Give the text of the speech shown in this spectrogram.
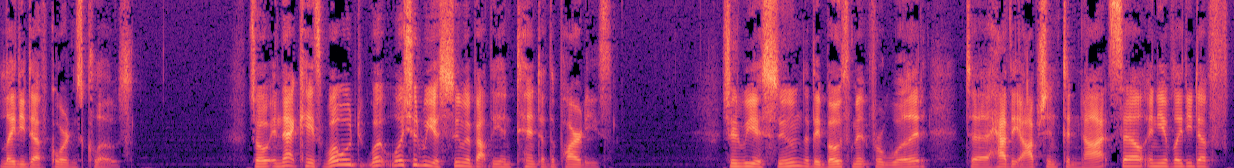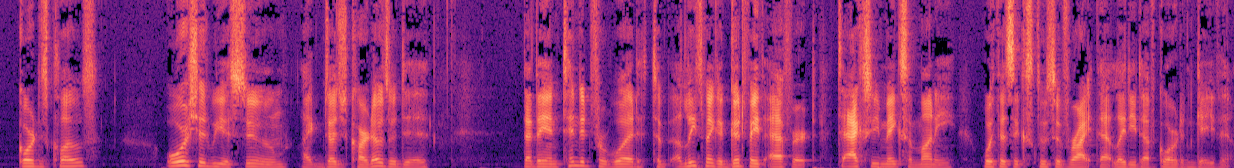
Lady Duff Gordon's clothes. So in that case, what would what what should we assume about the intent of the parties? Should we assume that they both meant for Wood to have the option to not sell any of Lady Duff Gordon's clothes? Or should we assume, like Judge Cardozo did, that they intended for Wood to at least make a good faith effort to actually make some money with this exclusive right that Lady Duff Gordon gave him?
